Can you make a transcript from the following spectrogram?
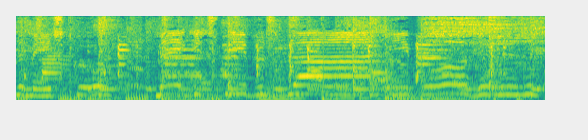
the magical, make it people's blood, people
